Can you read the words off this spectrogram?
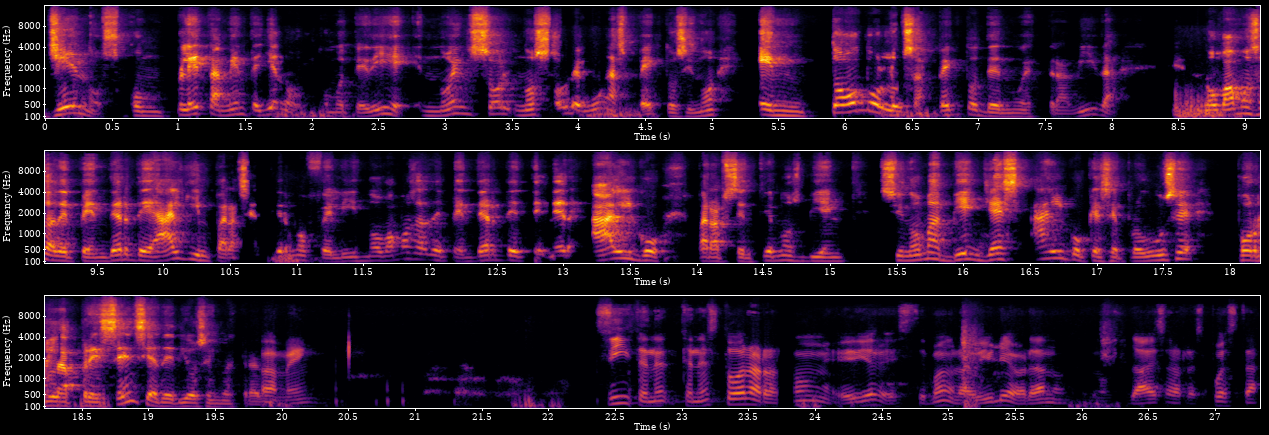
llenos, completamente llenos, como te dije, no, en sol, no solo en un aspecto, sino en todos los aspectos de nuestra vida. No vamos a depender de alguien para sentirnos feliz, no vamos a depender de tener algo para sentirnos bien, sino más bien ya es algo que se produce por la presencia de Dios en nuestra vida. Amén. Sí, tenés, toda la razón, Edier. Este, bueno, la Biblia, ¿verdad? nos da esa respuesta.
